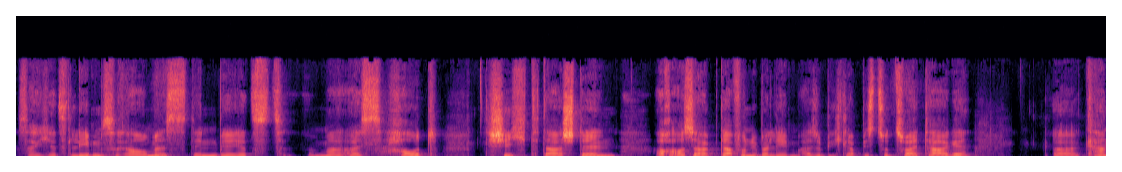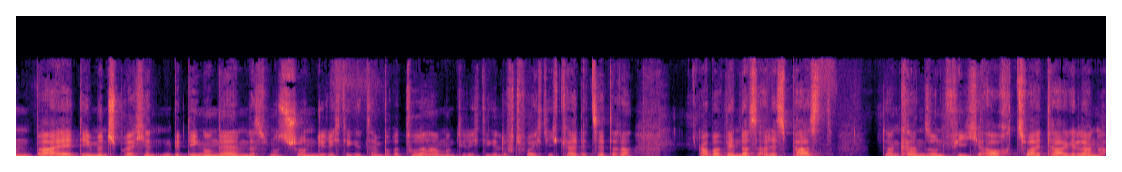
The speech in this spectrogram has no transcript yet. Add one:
sage ich jetzt, Lebensraumes, den wir jetzt mal als Hautschicht darstellen, auch außerhalb davon überleben. Also ich glaube, bis zu zwei Tage kann bei dementsprechenden Bedingungen, das muss schon die richtige Temperatur haben und die richtige Luftfeuchtigkeit etc. Aber wenn das alles passt, dann kann so ein Viech auch zwei Tage lang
